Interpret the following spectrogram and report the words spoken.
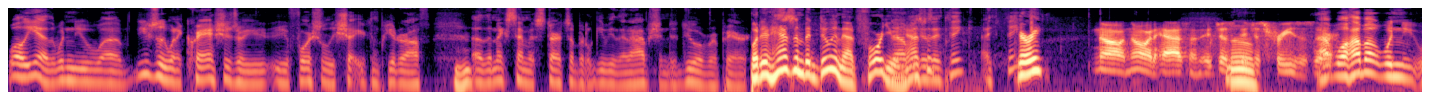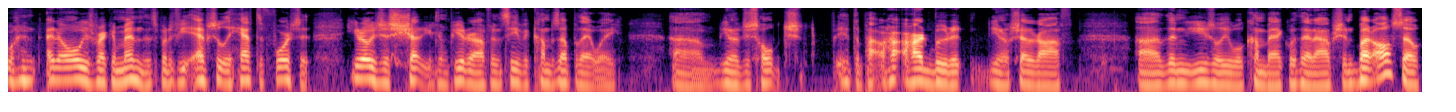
Well, yeah. When you uh, usually when it crashes or you, you forcefully shut your computer off, uh, the next time it starts up, it'll give you that option to do a repair. But it hasn't been doing that for you, no, has because it? I think I think Gary? No, no, it hasn't. It just No. it just freezes there. Uh, well, how about when you? When, I don't always recommend this, but if you absolutely have to force it, you can always just shut your computer off and see if it comes up that way. Um, you know, just hold, sh- hit the power, hard boot it. You know, shut it off. Uh, then usually we'll come back with that option. But also,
